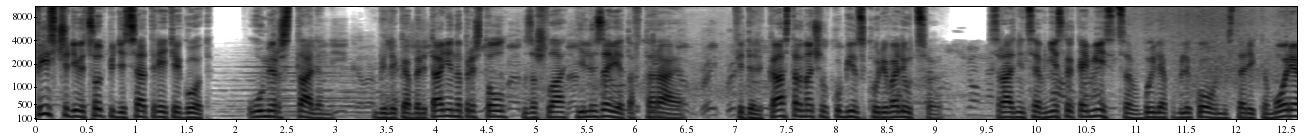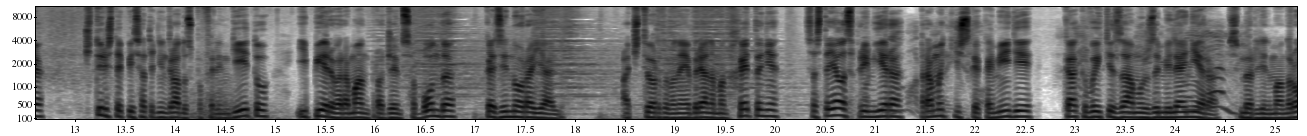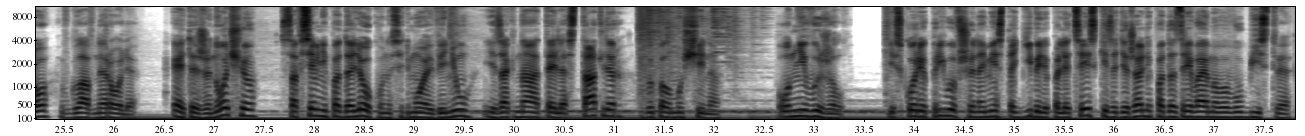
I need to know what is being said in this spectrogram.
1953 год. Умер Сталин. В Великобритании на престол зашла Елизавета II. Фидель Кастро начал кубинскую революцию. С разницей в несколько месяцев были опубликованы «Старик и море», 451 градус по Фаренгейту и первый роман про Джеймса Бонда «Казино Рояль». А 4 ноября на Манхэттене состоялась премьера романтической комедии «Как выйти замуж за миллионера» с Мерлин Монро в главной роли. Этой же ночью, совсем неподалеку на 7 авеню, из окна отеля «Статлер» выпал мужчина. Он не выжил, и вскоре прибывшие на место гибели полицейские задержали подозреваемого в убийстве.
